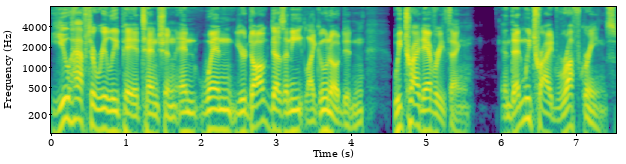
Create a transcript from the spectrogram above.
You have to really pay attention. And when your dog doesn't eat like Uno didn't, we tried everything. And then we tried Ruff Greens.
